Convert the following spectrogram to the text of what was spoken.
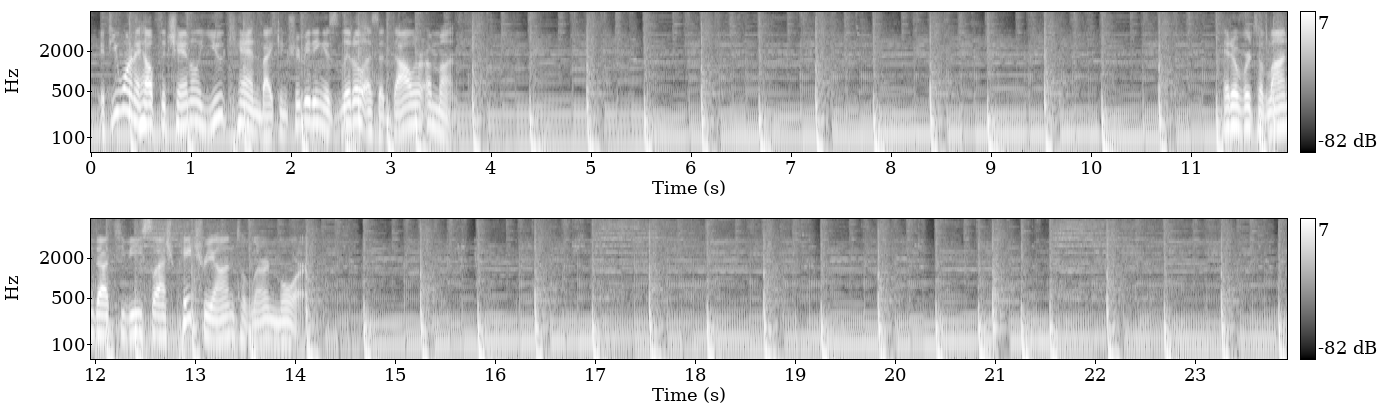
If you want to help the channel, you can by contributing as little as a dollar a month. Head over to lon.tv slash Patreon to learn more.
